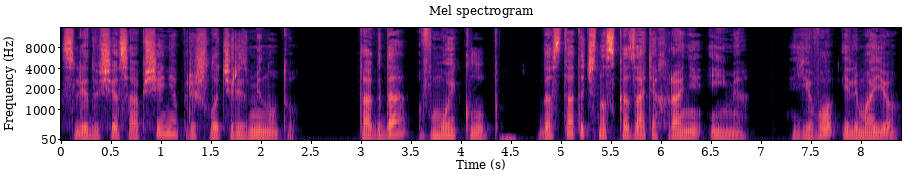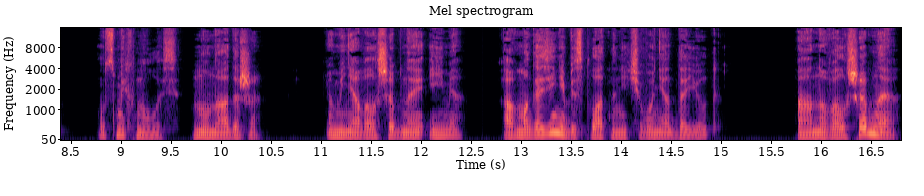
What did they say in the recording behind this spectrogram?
Следующее сообщение пришло через минуту. Тогда в мой клуб. Достаточно сказать охране имя. Его или мое? Усмехнулась. Ну надо же. У меня волшебное имя, а в магазине бесплатно ничего не отдают. А оно волшебное?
